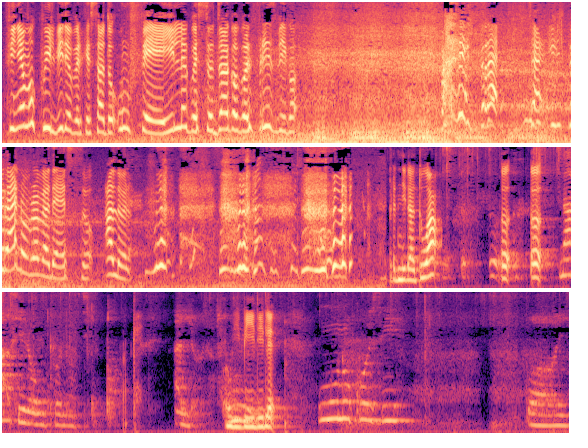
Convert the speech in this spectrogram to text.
Finiamo qui il video perché è stato un fail questo gioco col frisbee con... Ma il treno, cioè il treno proprio adesso. Allora. Prendi la tua. Uh, uh. No, si rompono. Dividile. uno così. Poi.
